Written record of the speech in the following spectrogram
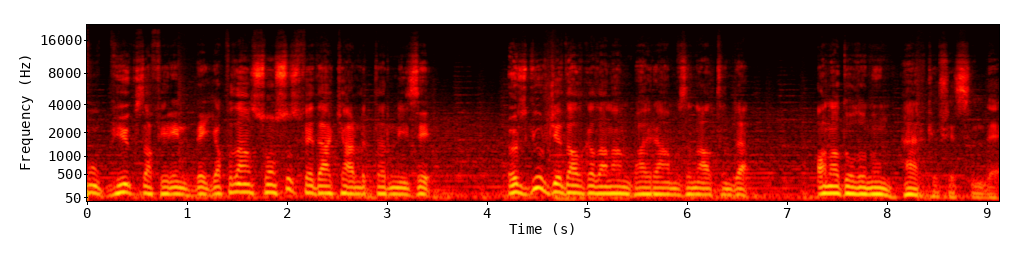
Bu büyük zaferin ve yapılan sonsuz fedakarlıkların izi özgürce dalgalanan bayrağımızın altında Anadolu'nun her köşesinde.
